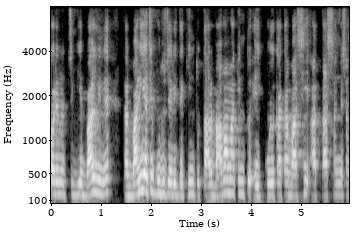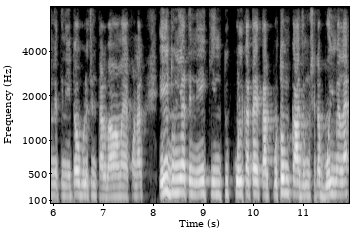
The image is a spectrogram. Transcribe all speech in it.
করেন হচ্ছে গিয়ে বার্লিনে। তার বাড়ি আছে পুদুচেরিতে কিন্তু তার বাবা মা কিন্তু এই কলকাতাবাসী আর তার সঙ্গে সঙ্গে তিনি এটাও বলেছেন তার বাবা মা এখন আর এই দুনিয়াতে নেই কিন্তু কলকাতায় তার প্রথম কাজ এবং সেটা বইমেলায়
